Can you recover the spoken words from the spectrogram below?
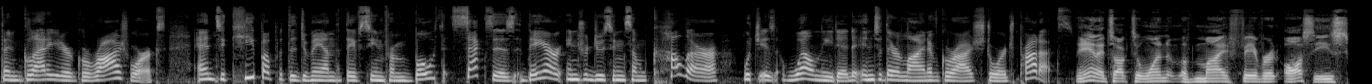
than Gladiator Garage Works. And to keep up with the demand that they've seen from both sexes, they are introducing some color, which is well needed, into their line of garage storage products. And I talked to one of my favorite Aussies,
